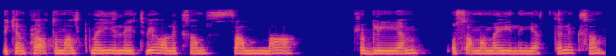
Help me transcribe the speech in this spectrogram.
vi kan prata om allt möjligt. Vi har liksom samma problem och samma möjligheter. Liksom.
